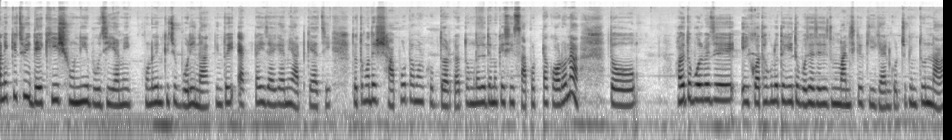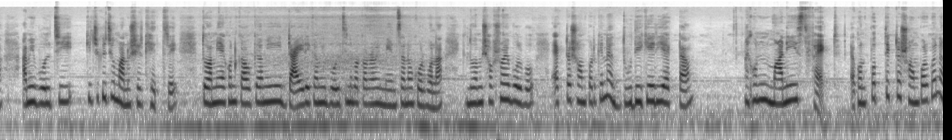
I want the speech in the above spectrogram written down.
অনেক কিছুই দেখি, শুনি, বুঝি, আমি কোনোদিন কিছু বলি না, কিন্তু একটাই জায়গায় আমি আটকে আছি। তো তোমাদের সাপোর্ট আমার খুব দরকার। তোমরা যদি আমাকে সেই সাপোর্টটা করো না, তো হয়তো বলবে যে এই কথাগুলো থেকেই তো বোঝা যায় যে তুমি মানুষকে কী জ্ঞান করছ। কিন্তু না, আমি বলছি কিছু কিছু মানুষের ক্ষেত্রে। তো আমি এখন কাউকে আমি ডাইরেক্ট আমি বলছি না বা কারণ আমি মেনশানও করব না। কিন্তু আমি সবসময় বলব, একটা সম্পর্কে না দুদিকেরই একটা এখন মানি ইজ ফ্যাক্ট এখন প্রত্যেকটা সম্পর্ক না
